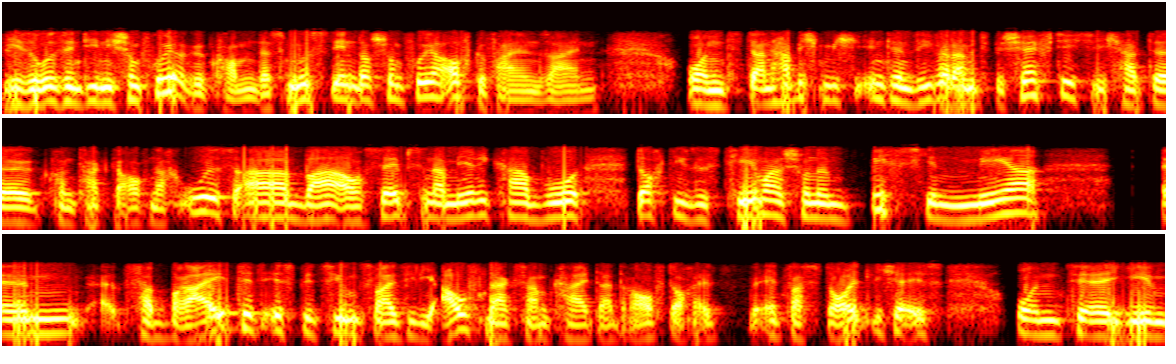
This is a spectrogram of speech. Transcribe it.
wieso sind die nicht schon früher gekommen? Das muss denen doch schon früher aufgefallen sein. Und dann habe ich mich intensiver damit beschäftigt. Ich hatte Kontakte auch nach USA, war auch selbst in Amerika, wo doch dieses Thema schon ein bisschen mehr ähm, verbreitet ist, beziehungsweise die Aufmerksamkeit darauf doch et etwas deutlicher ist. Und äh, je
